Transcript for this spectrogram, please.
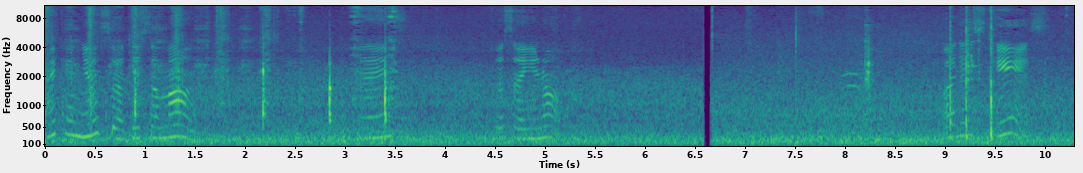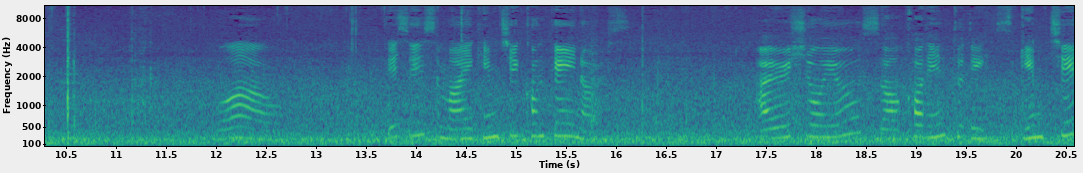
I can use uh, this amount. Okay. Just you know. This? Wow. This is my kimchi containers. I will show you so cut into this kimchi.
